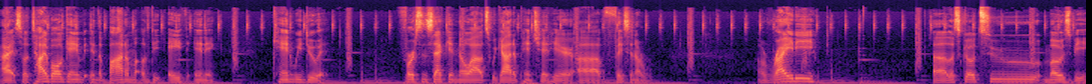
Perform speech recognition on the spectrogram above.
All right, so tie ball game in the bottom of the eighth inning. Can we do it? First and second, no outs. We got a pinch hit here. Uh, facing a a righty. Uh, let's go to Mosby.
